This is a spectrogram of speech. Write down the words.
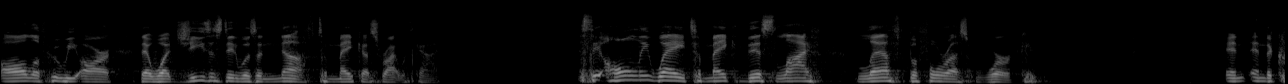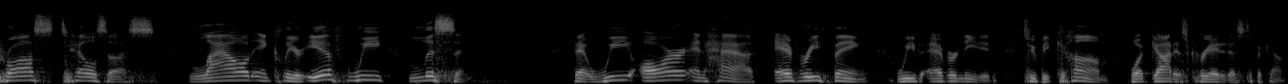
all of who we are that what Jesus did was enough to make us right with God. It's the only way to make this life left before us work. And, and the cross tells us loud and clear if we listen, that we are and have everything we've ever needed to become what God has created us to become.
